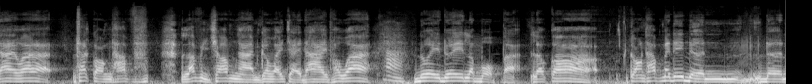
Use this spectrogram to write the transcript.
ได้ว่า ถ้ากองทัพรับผิดชอบงานก็ไว้ใจได้ เพราะว่าค่ะ ด้วยด้วยระบบอะแล้วก็กองทัพไม่ได้เดินเดิน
